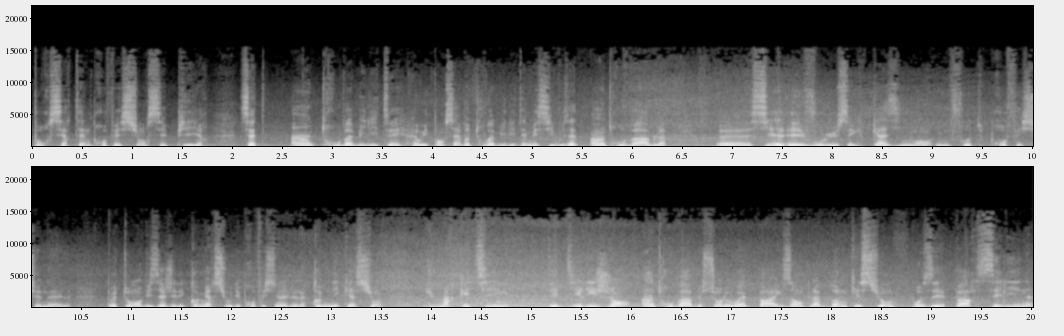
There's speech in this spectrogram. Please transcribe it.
pour certaines professions c'est pire. Cette introuvabilité, ah oui, pensez à votre trouvabilité, mais si vous êtes introuvable, euh, si elle est voulue, c'est quasiment une faute professionnelle. Peut-on envisager des commerciaux, des professionnels de la communication, du marketing, des dirigeants introuvables sur le web par exemple La bonne question posée par Céline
